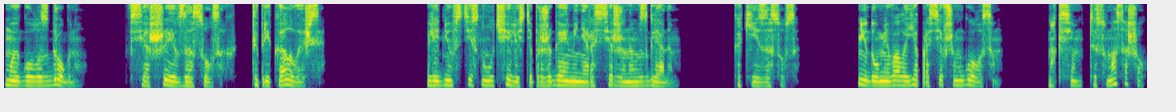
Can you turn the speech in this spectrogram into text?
Мой голос дрогнул. Вся шея в засосах. Ты прикалываешься? Леднев стиснул челюсти, прожигая меня рассерженным взглядом. Какие засосы? Недоумевала я просевшим голосом. «Максим, ты с ума сошел?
